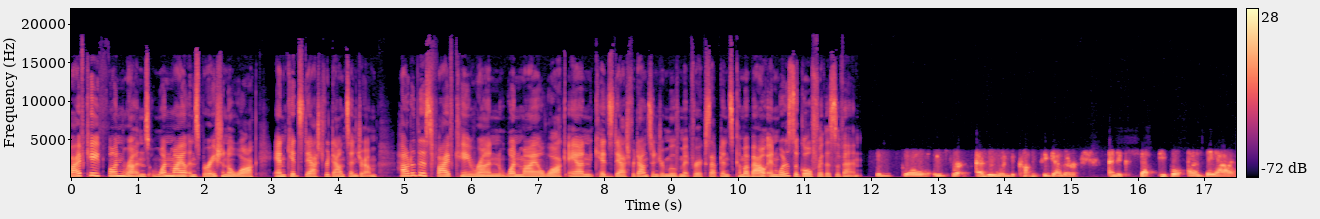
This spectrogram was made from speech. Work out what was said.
5K fun runs, one mile inspirational walk, and Kids Dash for Down syndrome. How did this 5K run, one mile walk, and Kids Dash for Down syndrome movement for acceptance come about, and what is the goal for this event? The goal is for everyone to come together and accept people as they are.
